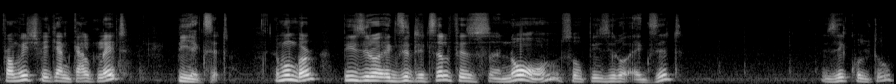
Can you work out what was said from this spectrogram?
from which we can calculate P exit. Remember P0 exit itself is uh, known. So, P0 exit is equal to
